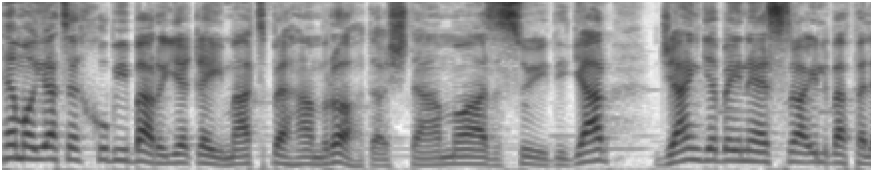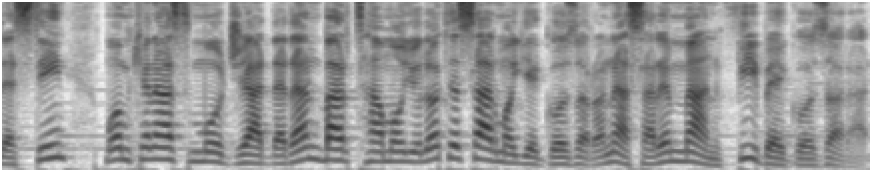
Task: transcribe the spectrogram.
حمایت خوبی برای قیمت به همراه داشته اما از سوی دیگر جنگ بین اسرائیل و فلسطین ممکن است مجددا بر تمایلات سرمایه گذاران اثر منفی بگذارد.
